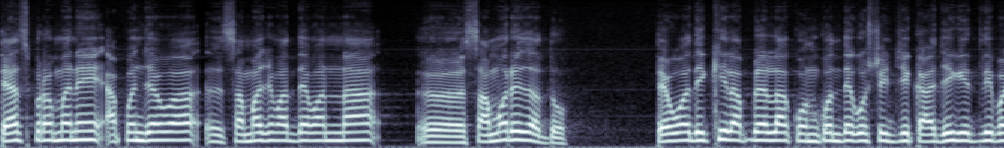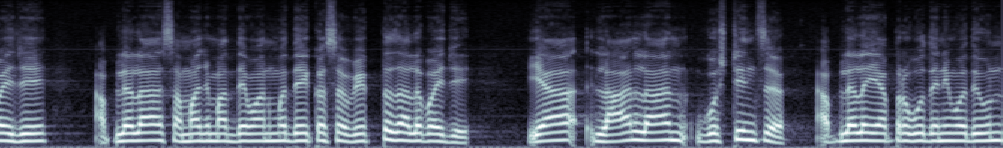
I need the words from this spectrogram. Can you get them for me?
त्याचप्रमाणे आपण जेव्हा समाज माध्यमांना सामोरे जातो तेव्हा देखील आपल्याला कोणकोणत्या गोष्टींची काळजी घेतली पाहिजे आपल्याला समाज माध्यमांमध्ये कसं व्यक्त झालं पाहिजे या लहान लहान गोष्टींचं आपल्याला या प्रबोधनीमध्ये येऊन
